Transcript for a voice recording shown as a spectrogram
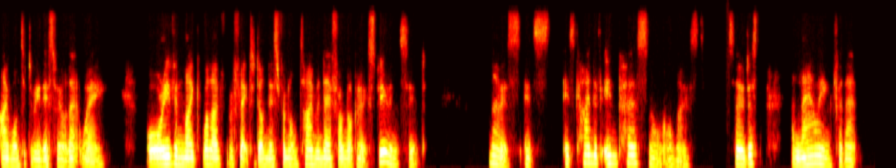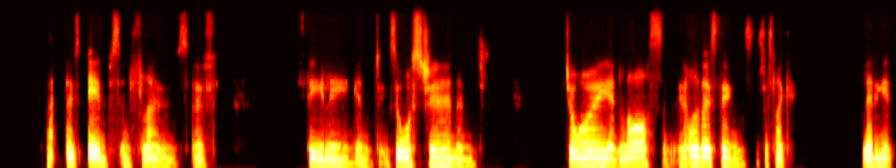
I want it to be this way or that way. Or even like, well, I've reflected on this for a long time and therefore I'm not going to experience it. No, it's it's it's kind of impersonal almost. So just allowing for that that those ebbs and flows of feeling and exhaustion and joy and loss and you know all of those things. It's just like letting it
